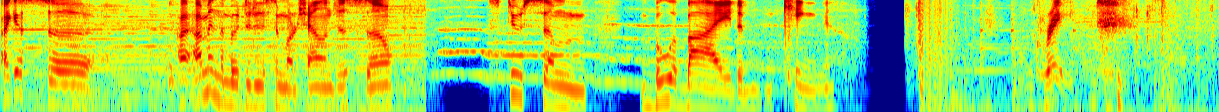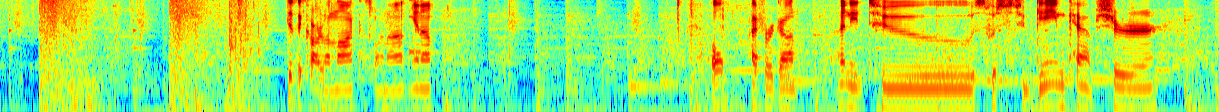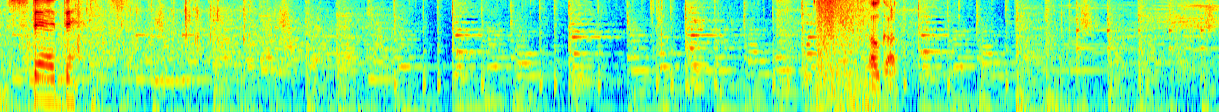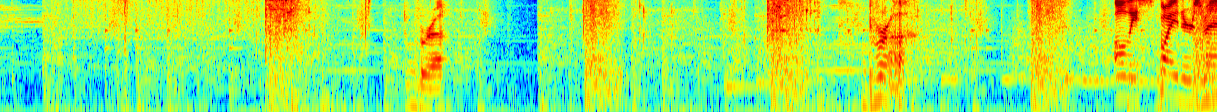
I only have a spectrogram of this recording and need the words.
I guess uh, I, I'm in the mood to do some more challenges, so let's do some Buibide King. Great. Get the card unlock, cause why not, you know? Oh, I forgot. I need to switch to game capture instead.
